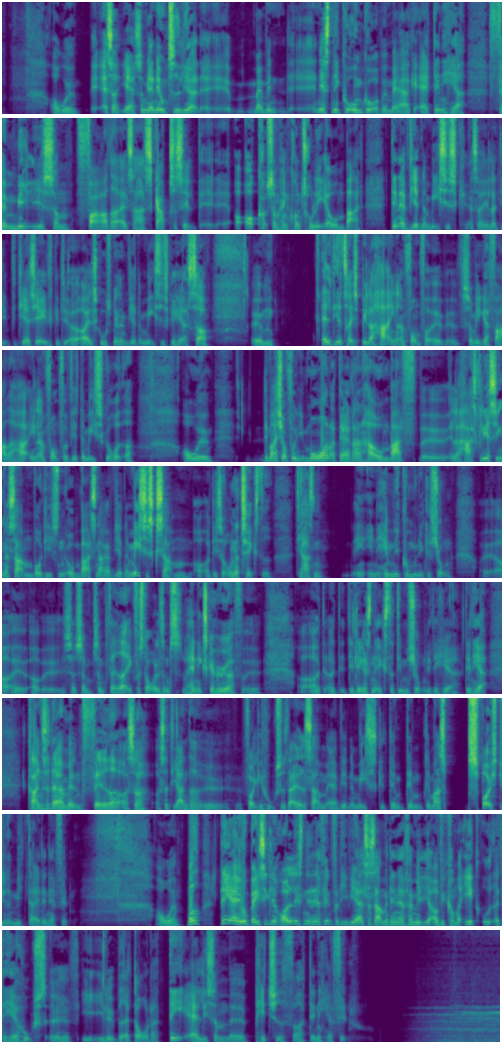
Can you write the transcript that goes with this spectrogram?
Og øh, altså, ja, som jeg nævnte tidligere, øh, man vil øh, næsten ikke kunne undgå at bemærke, at den her familie, som fader altså har skabt sig selv, øh, og, og som han kontrollerer åbenbart, den er vietnamesisk, altså, eller de, de asiatiske, de, og alle skuespillerne er vietnamesiske her, så... Øh, alle de her tre spillere har en eller anden form for, øh, øh, som ikke er fader, har en eller anden form for vietnamesiske rødder. Og øh, det er meget sjovt, fordi moren og datteren har åbenbart, øh, eller har flere scener sammen, hvor de sådan åbenbart snakker vietnamesisk sammen, og, og det er så undertekstet. De har sådan en, en hemmelig kommunikation, øh, og, øh, og, og, så, som, som fader ikke forstår, eller som han ikke skal høre. Og, og det lægger sådan en ekstra dimension i det her, den her grænse, der er mellem fader og så, og så de andre øh, folk i huset, der alle sammen er vietnamesiske. Det, det, det er meget spøjs dynamik, der er i den her film. Og øh, well, det er jo basically rollelisten i den her film, fordi vi er altså sammen med den her familie, og vi kommer ikke ud af det her hus øh, i, i løbet af Daughter. Det er ligesom øh, pitchet for den her film.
